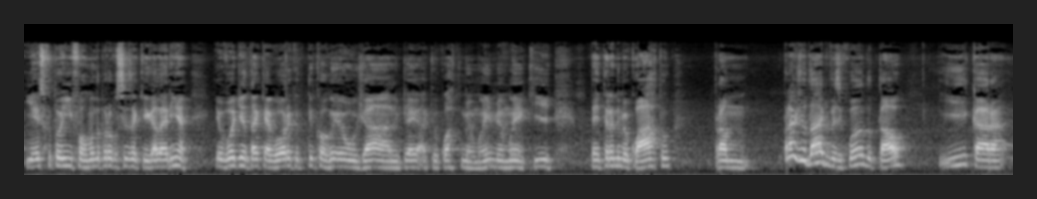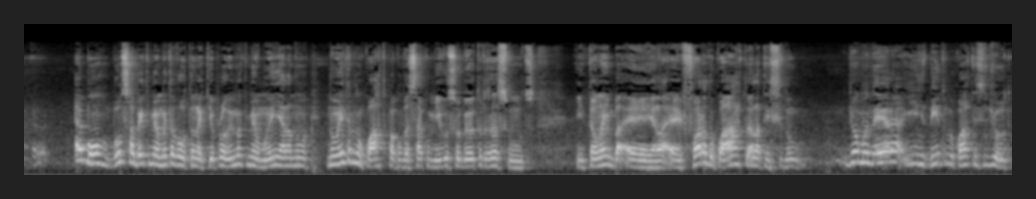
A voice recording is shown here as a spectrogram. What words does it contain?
E é isso que eu estou informando para vocês aqui, galerinha. Eu vou adiantar aqui agora que eu, tenho que, eu já limpei aqui o quarto com minha mãe. Minha mãe aqui tá entrando no meu quarto pra ajudar de vez em quando tal. E, cara, é bom, bom saber que minha mãe tá voltando aqui. O problema é que minha mãe ela não, não entra no quarto para conversar comigo sobre outros assuntos. Então, lá em, é, ela, é, fora do quarto, ela tem sido de uma maneira e dentro do quarto tem sido de outra.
